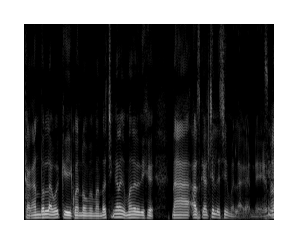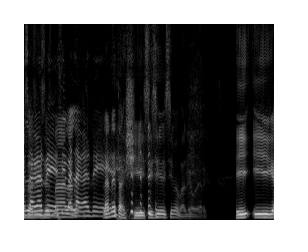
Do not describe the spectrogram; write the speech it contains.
cagándola, güey, que cuando me mandó a chingar a mi madre dije, nah, es que al chile sí me la gané. Sí ¿no? me O sea, la dices, gané, "Nah, sí me la gané. La neta, sí, sí, sí, sí me valió verga. Y, y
